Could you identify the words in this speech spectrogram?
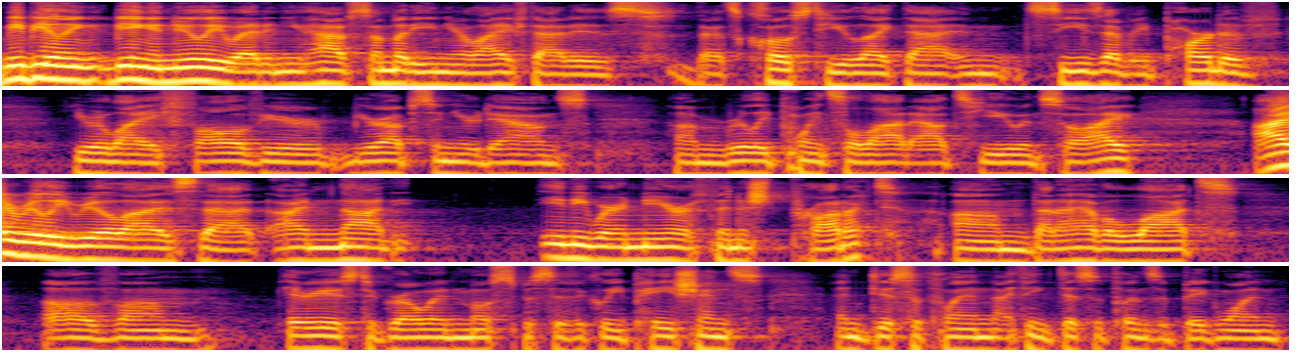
Me being being a newlywed, and you have somebody in your life that is that's close to you like that, and sees every part of your life, all of your your ups and your downs, um, really points a lot out to you. And so I I really realize that I'm not anywhere near a finished product, um, that I have a lot of um, areas to grow in, most specifically patience and discipline. I think discipline's a big one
